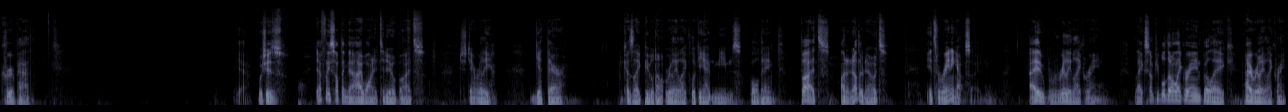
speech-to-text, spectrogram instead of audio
career path. Yeah, which is definitely something that I wanted to do, but just didn't really get there because like people don't really like looking at memes all day. But on another note, it's raining outside. I really like rain. Like some people don't like rain, but like I really like rain.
